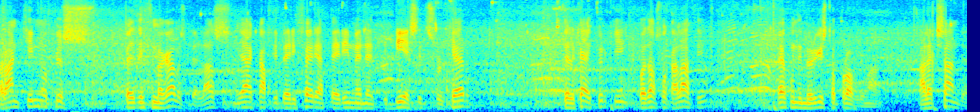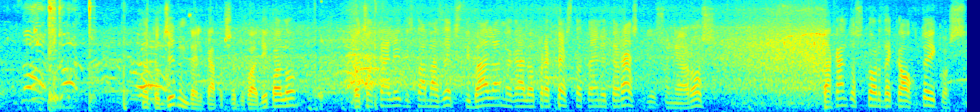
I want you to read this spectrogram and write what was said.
Ράνκιν, ο οποίος παιδίθη μεγάλος μπελάς. Μια από την περιφέρεια περίμενε την πίεση της Σουλχέρ. Τελικά οι Τούρκοι κοντά στο καλάθι έχουν δημιουργήσει το πρόβλημα. Αλεξάνδερ. Με τον Τζίτουμ τελικά προσωπικό αντίπαλο. Ο Τσακαλίδης θα μαζέψει την μπάλα. Μεγαλοπρεπέστατα είναι τεράστιος ο νεαρός. Θα κάνει το σκορ 18-20.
